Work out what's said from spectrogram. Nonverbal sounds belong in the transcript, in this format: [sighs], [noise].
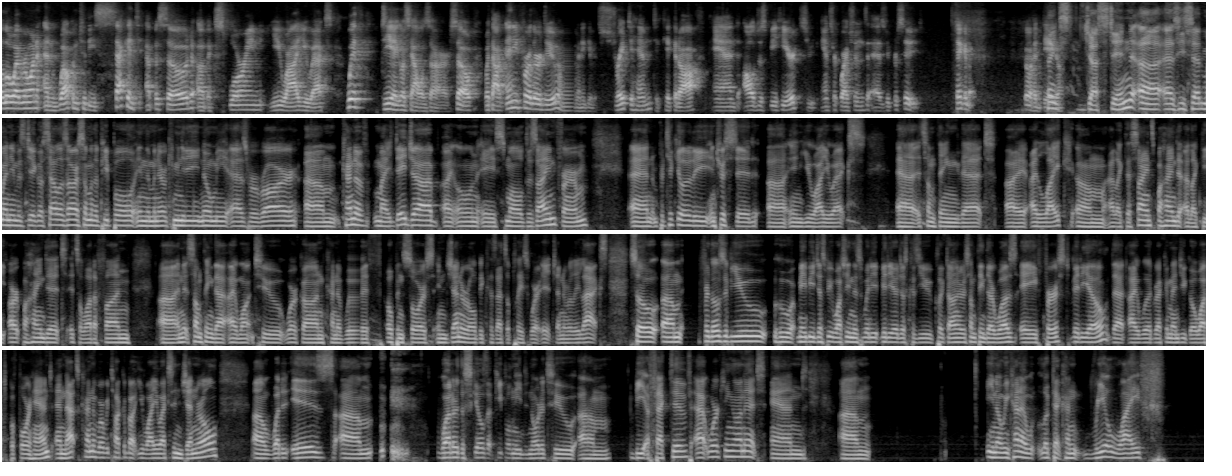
Hello, everyone, and welcome to the second episode of Exploring UI UX with Diego Salazar. So without any further ado, I'm going to give it straight to him to kick it off, and I'll just be here to answer questions as we proceed. Take it. Go ahead, Diego. Thanks, Justin. Uh, as he said, my name is Diego Salazar. Some of the people in the Monero community know me as rehrar. Um, kind of my day job, I own a small design firm and I'm particularly interested uh, in UI UX. Uh, it's something that I, I like. Um, I like the science behind it. I like the art behind it. It's a lot of fun. Uh, and it's something that I want to work on kind of with, open source in general because that's a place where it generally lacks. So um, for those of you who maybe just be watching this video just because you clicked on it or something, there was a first video that I would recommend you go watch beforehand. And that's kind of where we talk about UI UX in general, uh, what it is, um, [clears throat] what are the skills that people need in order to um, be effective at working on it. And, um, you know, we kind of looked at kind of real life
